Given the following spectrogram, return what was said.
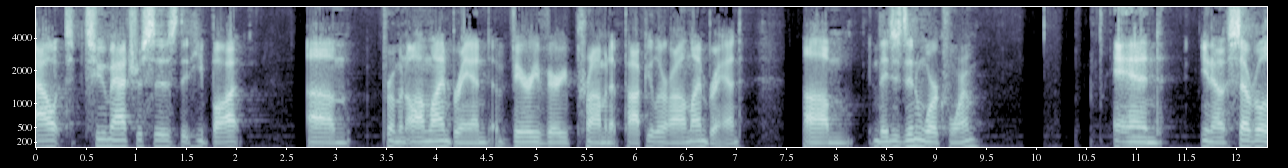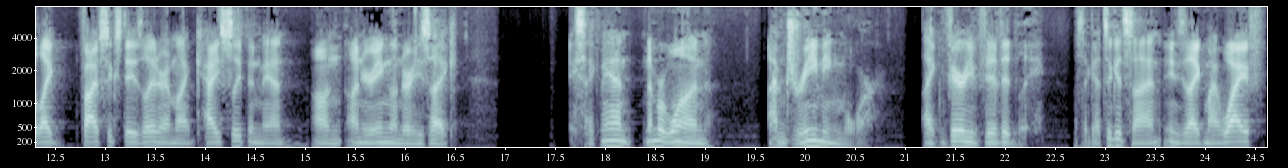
out two mattresses that he bought um, from an online brand, a very, very prominent, popular online brand. Um, they just didn't work for him. And, you know, several like five, six days later, I'm like, How you sleeping, man, on on your Englander? He's like he's like, Man, number one, I'm dreaming more. Like very vividly. I was like, That's a good sign. And he's like, My wife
